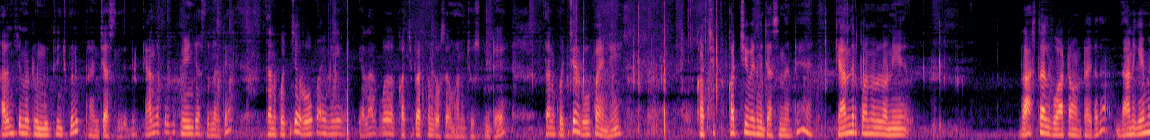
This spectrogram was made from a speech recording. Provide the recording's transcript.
కరెన్సీ నోట్లు ముద్రించుకొని పనిచేస్తుంది ఇప్పుడు కేంద్ర ప్రభుత్వం ఏం చేస్తుందంటే తనకు వచ్చే రూపాయిని ఎలా ఖర్చు పెడుతుందో ఒకసారి మనం చూసుకుంటే తనకు వచ్చే రూపాయిని ఖర్చు ఖర్చు ఏ విధంగా చేస్తుందంటే కేంద్ర పన్నుల్లోని రాష్ట్రాలకు వాటా ఉంటాయి కదా దానికేమో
